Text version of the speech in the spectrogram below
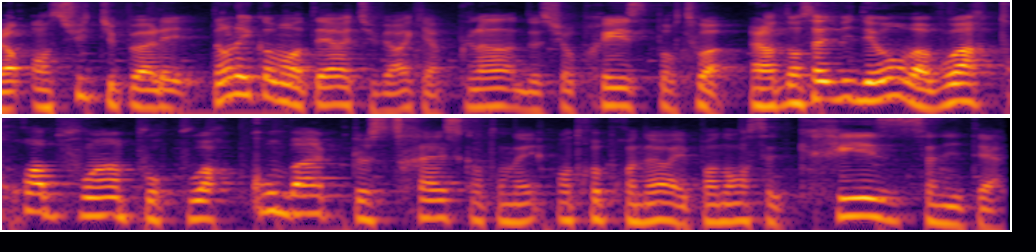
Alors ensuite, tu peux aller dans les commentaires et tu verras qu'il y a plein de surprises pour toi. Alors dans cette vidéo, on va voir trois points pour pouvoir combattre le stress quand on est entrepreneur et pendant cette crise sanitaire.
